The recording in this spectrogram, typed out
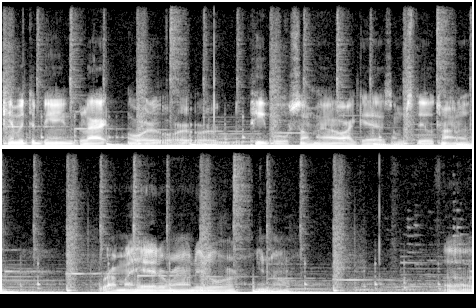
Kemet to being black or, or, or people somehow. I guess I'm still trying to wrap my head around it, or you know. Uh,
